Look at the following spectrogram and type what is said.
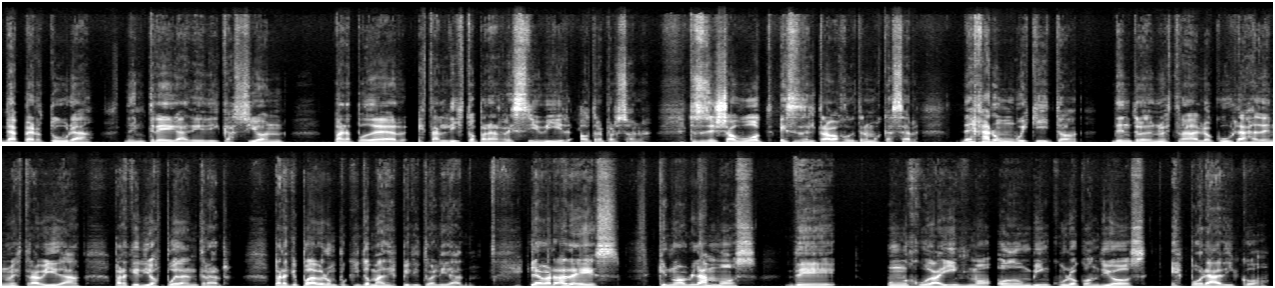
de apertura, de entrega, de dedicación, para poder estar listo para recibir a otra persona. Entonces el Shavuot, ese es el trabajo que tenemos que hacer. Dejar un huequito dentro de nuestra locura, de nuestra vida, para que Dios pueda entrar, para que pueda haber un poquito más de espiritualidad. Y la verdad es que no hablamos de un judaísmo o de un vínculo con Dios esporádico,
